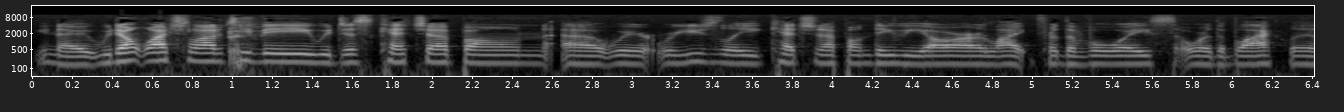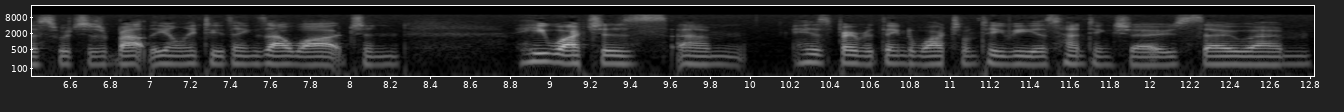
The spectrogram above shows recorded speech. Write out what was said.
you know, we don't watch a lot of TV. We just catch up on. Uh, we're we're usually catching up on DVR, like for The Voice or The Blacklist, which is about the only two things I watch. And he watches. Um, his favorite thing to watch on TV is hunting shows. So, um,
